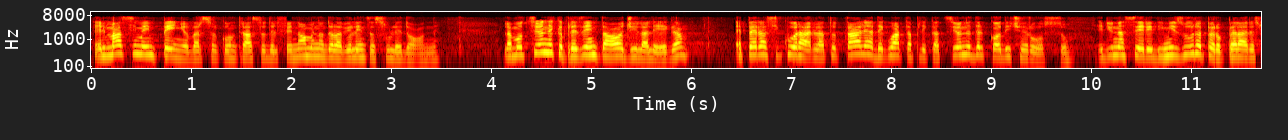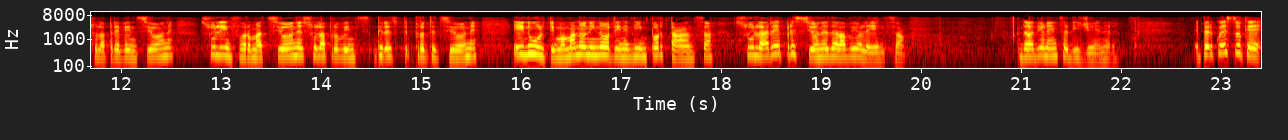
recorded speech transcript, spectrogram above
e il massimo impegno verso il contrasto del fenomeno della violenza sulle donne. La mozione che presenta oggi la Lega è per assicurare la totale e adeguata applicazione del codice rosso e di una serie di misure per operare sulla prevenzione, sull'informazione, sulla protezione e in ultimo, ma non in ordine di importanza, sulla repressione della violenza, della violenza di genere. È per questo che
